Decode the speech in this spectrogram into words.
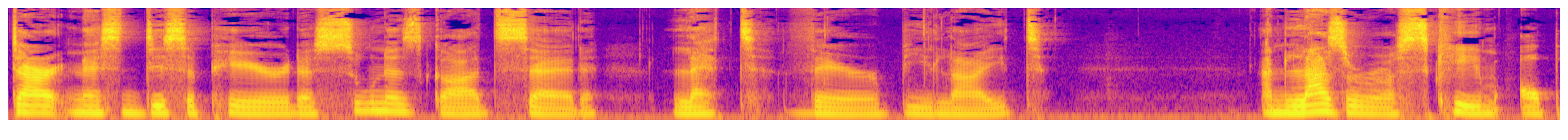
darkness disappeared as soon as God said, let there be light. And Lazarus came up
